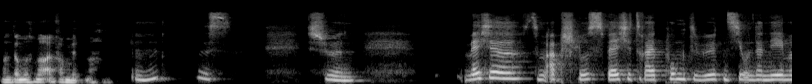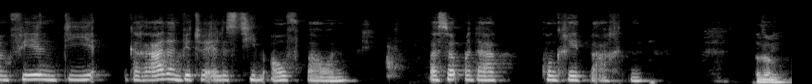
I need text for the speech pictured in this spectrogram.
Und da muss man einfach mitmachen. Mhm. Das ist schön. Welche, zum Abschluss, welche drei Punkte würden Sie Unternehmen empfehlen, die gerade ein virtuelles Team aufbauen? Was sollte man da konkret beachten? Also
